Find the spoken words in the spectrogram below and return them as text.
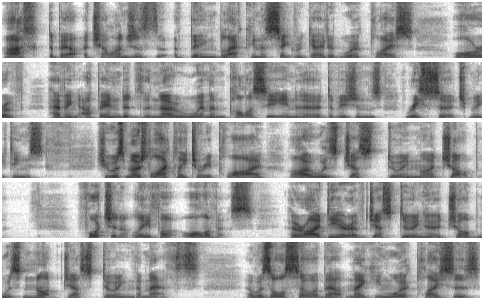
Asked about the challenges of being black in a segregated workplace or of having upended the no women policy in her division's research meetings, she was most likely to reply, I was just doing my job. Fortunately for all of us, her idea of just doing her job was not just doing the maths. It was also about making workplaces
